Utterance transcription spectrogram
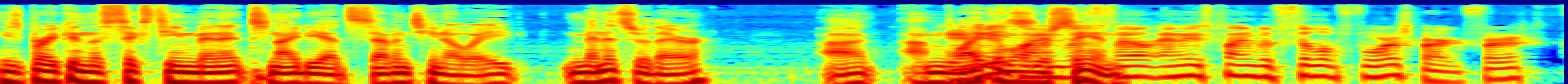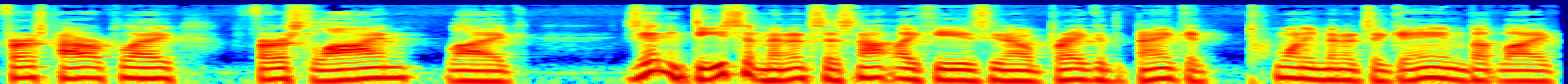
He's breaking the 16 minute tonight. He had 1708 minutes are there. Uh, I'm And liking what we're seeing. Phil, and he's playing with Philip Forsberg first first power play, first line. Like he's getting decent minutes. It's not like he's you know breaking the bank at twenty minutes a game, but like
